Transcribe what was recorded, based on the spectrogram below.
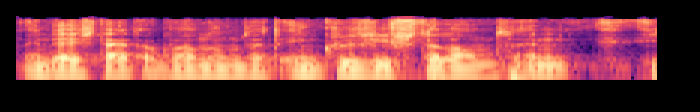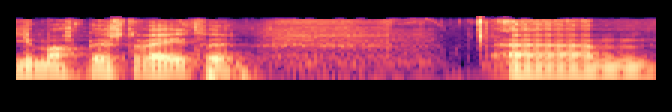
in deze tijd ook wel noemt, het inclusiefste land. En je mag best weten um,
